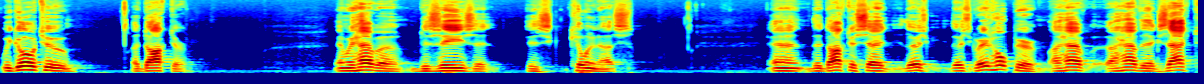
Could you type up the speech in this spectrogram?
we go to a doctor and we have a disease that is killing us. And the doctor said, There's there's great hope here. I have, I have the exact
